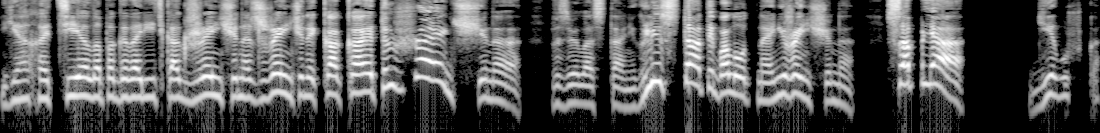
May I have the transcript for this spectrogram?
Я хотела поговорить как женщина с женщиной. Какая ты женщина! — взвелась Таня. — Глиста ты болотная, а не женщина! Сопля! — Девушка,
